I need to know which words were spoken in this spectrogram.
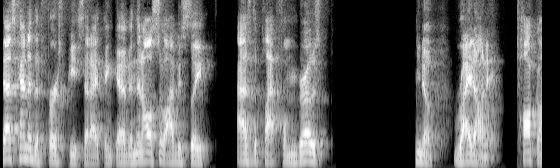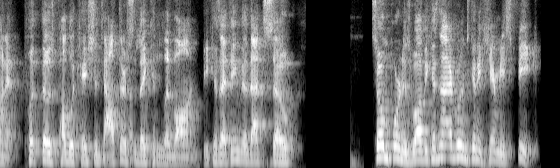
that's kind of the first piece that I think of. And then also, obviously, as the platform grows, you know, write on it, talk on it, put those publications out there so they can live on. Because I think that that's so, so important as well, because not everyone's going to hear me speak.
